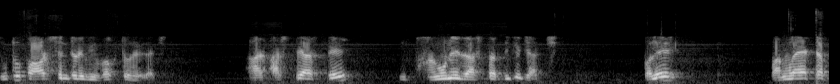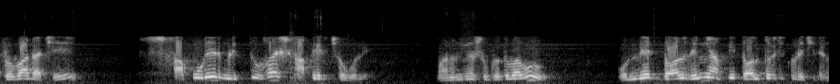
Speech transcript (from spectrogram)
দুটো পাওয়ার সেন্টারে বিভক্ত হয়ে গেছে। আর আস্তে আস্তে এই ভাঙনের রাস্তার দিকে যাচ্ছে। ফলে বাংলায় একটা প্রবাদ আছে সাপুরের মৃত্যু হয় সাপের ছোবলে। মাননীয় সুব্রত বাবু অন্যের দল ভেঙে আপনি দল তৈরি করেছিলেন,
